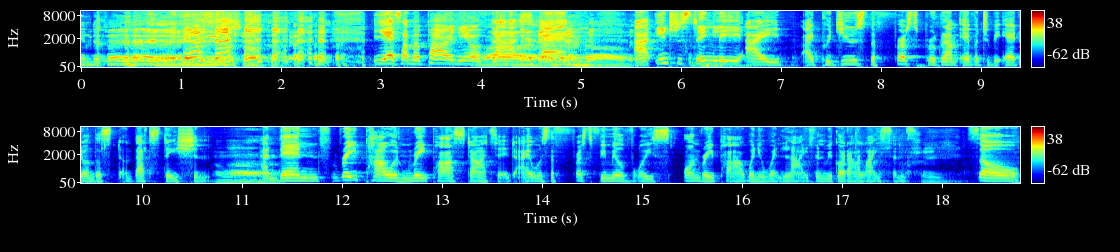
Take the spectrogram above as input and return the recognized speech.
independence. yes, I'm a pioneer of that. And uh, interestingly, I I produced the first program ever to be aired on the on that station. Wow. And then Ray Power and Ray Power started. I was the first female voice on Ray Power when it went live, and we got our license. So,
